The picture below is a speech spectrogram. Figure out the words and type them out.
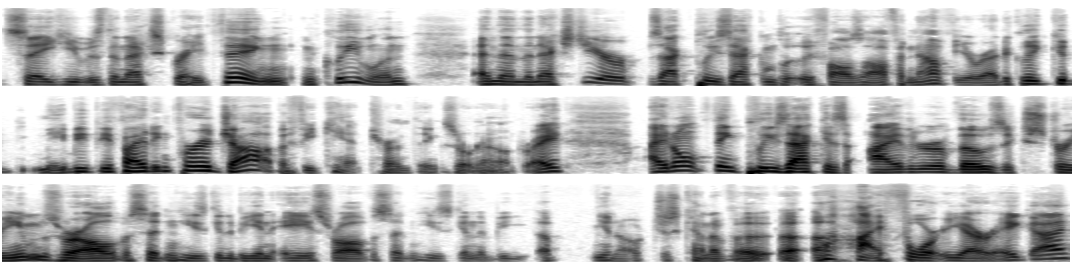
say he was the next great thing in Cleveland. And then the next year, Zach Plesac completely falls off and now theoretically could maybe be fighting for a job if he can't turn things around, right? I don't think Plesac is either of those extremes where all of a sudden he's going to be an ace or all of a sudden he's going to be a, you know, just kind of a, a high four ERA guy.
